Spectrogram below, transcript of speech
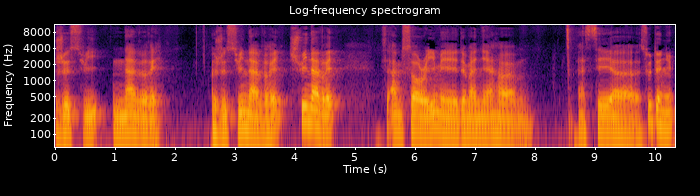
Je suis navré. Je suis navré. Je suis navré c'est I'm sorry, mais de manière euh, assez euh, soutenue.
